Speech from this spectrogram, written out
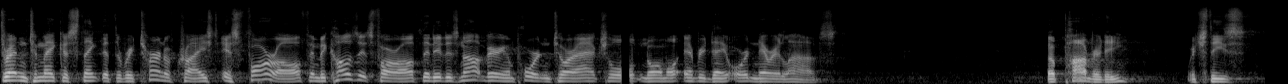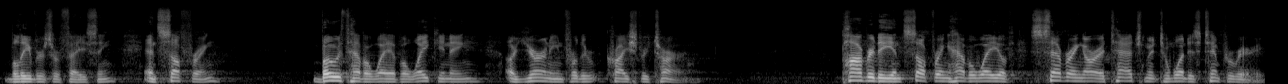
threaten to make us think that the return of Christ is far off, and because it's far off, that it is not very important to our actual, normal, everyday, ordinary lives. But poverty, which these believers are facing, and suffering, both have a way of awakening a yearning for the Christ return. Poverty and suffering have a way of severing our attachment to what is temporary.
